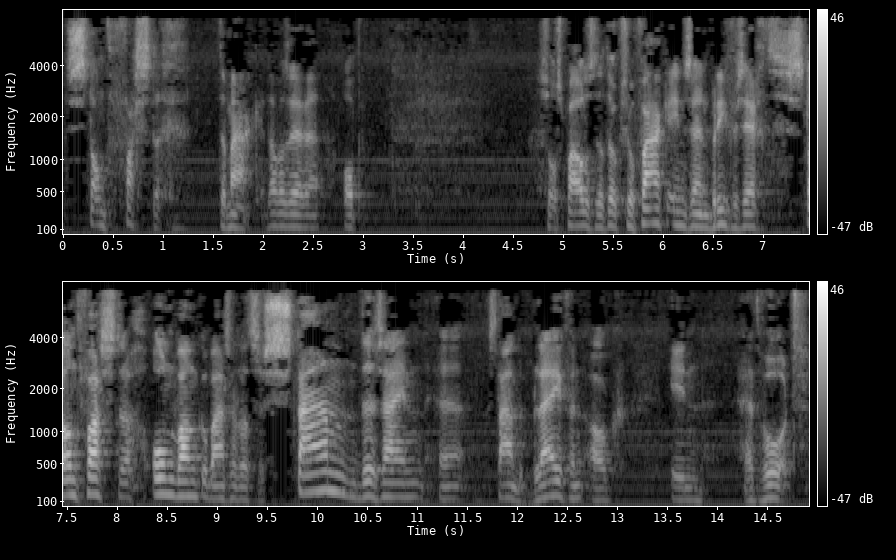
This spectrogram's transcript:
standvastig te maken. Dat wil zeggen, op, zoals Paulus dat ook zo vaak in zijn brieven zegt, standvastig, onwankelbaar, zodat ze staande zijn, eh, staande blijven ook in het woord.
